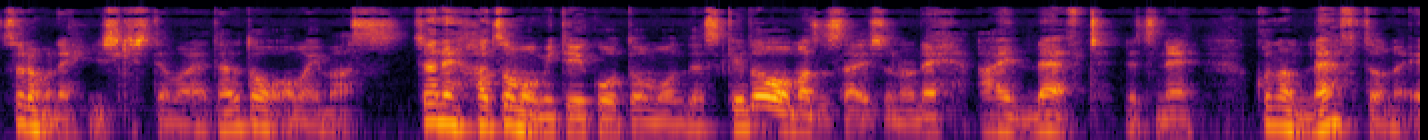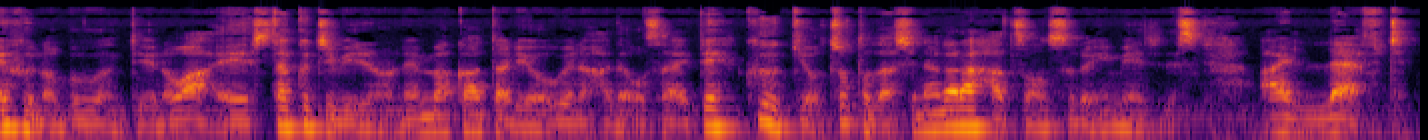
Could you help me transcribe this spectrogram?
それもね、意識してもらえたらと思います。じゃあね、発音も見ていこうと思うんですけど、まず最初のね、I left ですね。この left の F の部分っていうのは、えー、下唇の粘膜あたりを上の歯で押さえて空気をちょっと出しながら発音するイメージです。I left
